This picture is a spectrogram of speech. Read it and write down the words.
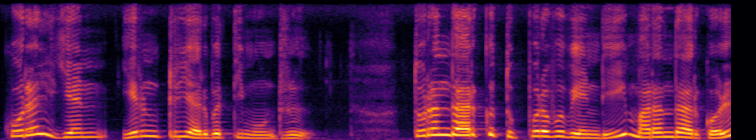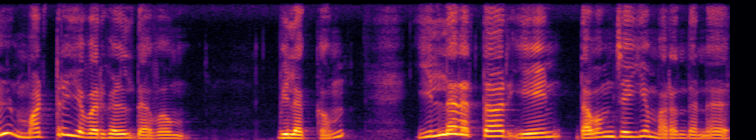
குறள் எண் இருநூற்றி அறுபத்தி மூன்று. துறந்தார்க்கு துப்புரவு வேண்டி மறந்தார்கொள் மற்றையவர்கள் தவம். விளக்கம் இல்லறத்தார் ஏன் தவம் செய்ய மறந்தனர்?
